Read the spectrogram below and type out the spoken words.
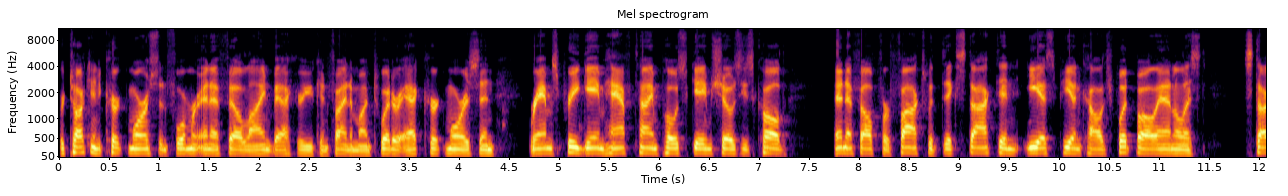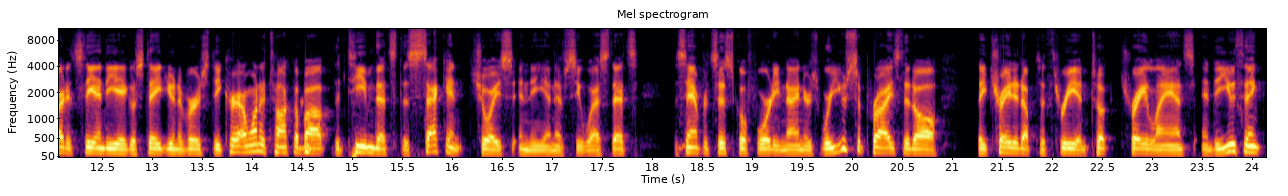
We're talking to Kirk Morrison, former NFL linebacker. You can find him on Twitter at Kirk Morrison. Rams pregame, halftime, postgame shows. He's called NFL for Fox with Dick Stockton, ESPN college football analyst. Start at San Diego State University. Kirk, I want to talk about the team that's the second choice in the NFC West. That's the San Francisco 49ers. Were you surprised at all they traded up to three and took Trey Lance. And do you think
